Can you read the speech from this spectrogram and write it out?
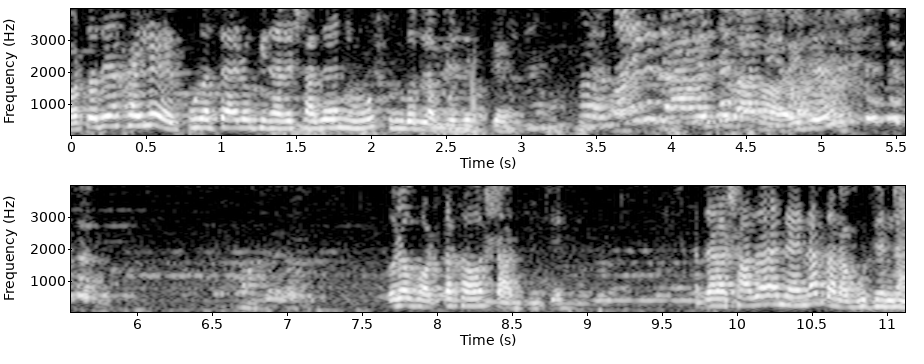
ভর্তা দেওয়া খাইলে পুরো চায়েরও কিনারে সাজায় নিব সুন্দর লাগবে দেখতে। হ্যাঁ, ওরা ভর্তা খাওয়ার স্বাদ বুঝে। যারা সাদা নেয় না তারা বুঝে না।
